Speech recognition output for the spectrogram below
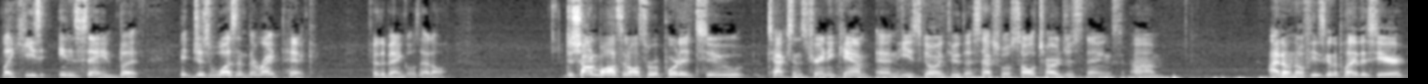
Like, he's insane, but it just wasn't the right pick for the Bengals at all. Deshaun Watson also reported to Texans training camp, and he's going through the sexual assault charges things. Um, I don't know if he's going to play this year.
